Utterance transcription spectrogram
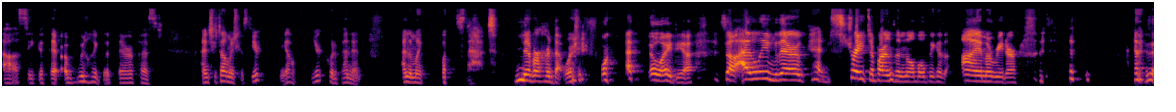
uh, seek a, a really good therapist. And she told me, she goes, you're, you know, you're codependent. And I'm like, what's that? Never heard that word before. no idea. So I leave there, head straight to Barnes and Noble because I'm a reader. and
